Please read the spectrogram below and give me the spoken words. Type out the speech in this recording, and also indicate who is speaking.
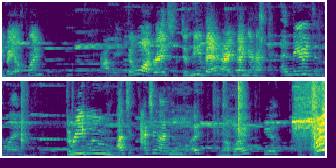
Speaker 1: Anybody else playing?
Speaker 2: I mean,
Speaker 1: double on, Rich. Just me and Ben. All right, Ben, go ahead.
Speaker 2: and Miriam didn't play.
Speaker 1: Three blues.
Speaker 2: Actually, actually, I didn't play.
Speaker 1: You wanna play?
Speaker 2: Yeah. Ah!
